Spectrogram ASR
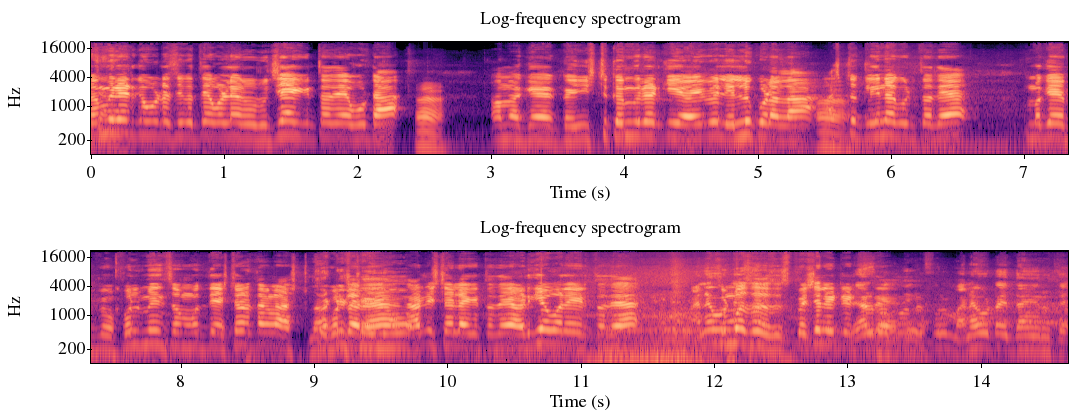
ಕಮ್ಮಿ ರೇಟ್ಗೆ ಊಟ ಸಿಗುತ್ತೆ ಒಳ್ಳೆ ರುಚಿಯಾಗಿರ್ತದೆ ಊಟ. ಹಾಂ. ಆಮೇಲೆ ಇಷ್ಟು ಕಮ್ಮಿ ರೇಟ್ಗೆ ಹೈವೇಲಿ ಎಲ್ಲೂ ಕೊಡಲ್ಲ ಅಷ್ಟು ಕ್ಲೀನ್ ಆಗಿ ಇರ್ತದೆ ಆಮೇಲೆ ಫುಲ್ ಮೀನ್ಸ್ ಮುದ್ದೆ ಎಷ್ಟು ತಗೊಳ್ಳ ಅಷ್ಟು ಕೊಡ್ತಾರೆ. ನಾಟಿ ಸ್ಟೈಲ್ ಆಗಿರ್ತದೆ ಅಡುಗೆ ಒಲೆ ಇರ್ತದೆ. ತುಂಬಾ ಸ್ಪೆಷಾಲಿಟಿ ಇರ್ತದೆ. ಮನೆ ಊಟ ಇದ್ದಂಗೆ ಇರುತ್ತೆ.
